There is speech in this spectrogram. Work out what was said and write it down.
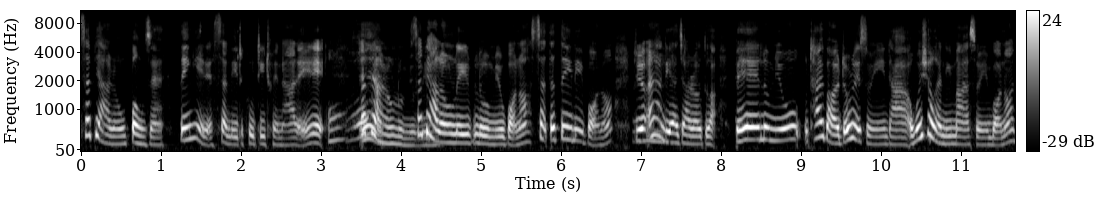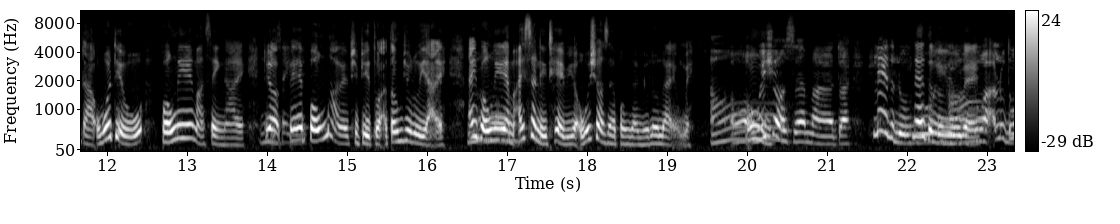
ဆက်ပြတုံးပုံစံသိငယ်တဲ့ဆက်လေးတစ်ခုတီထွင်ထားတယ်တဲ့ဆက်ပြလုံးလိုမျိုးဆက်ပြလုံးလေးလိုမျိုးပေါ့နော်ဆက်သေးသေးလေးပေါ့နော်ဒီတော့အဲ့ဒါလေးကကြတော့သူကဘယ်လိုမျိုးထိုက်ပါတော့တို့တွေဆိုရင်ဒါအဝတ်လျှော်ကန်ဒီမှာဆိုရင်ပေါ့နော်ဒါအဝတ်တွေကိုဘုံလေးထဲမှာစိန်ထားတယ်ဒီတော့ဘယ်ဘုံမှာပဲဖြစ်ဖြစ်သူကအသုံးပြုလို့ရတယ်အဲ့ဘုံလေးထဲမှာအဲ့ဆက်လေးထည့်ပြီးတော့အဝတ်လျှော်ဆက်ပုံစံမျိုးလုပ်လိုက်အောင်ပဲအော်အော်ဝိရှော်ဆက်မှာတော့လှဲ့တယ်လို့လှည့်တယ်လို့မျိုးပဲသူကအဲ့လိုသူက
